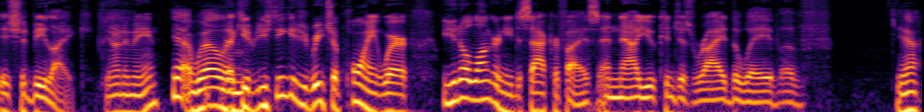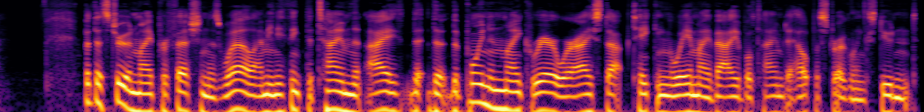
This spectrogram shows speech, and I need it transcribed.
it should be like. You know what I mean? Yeah, well, Like you, you think you should reach a point where you no longer need to sacrifice, and now you can just ride the wave of Yeah. But that's true in my profession as well. I mean, you think the time that I, the, the, the point in my career where I stopped taking away my valuable time to help a struggling student,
